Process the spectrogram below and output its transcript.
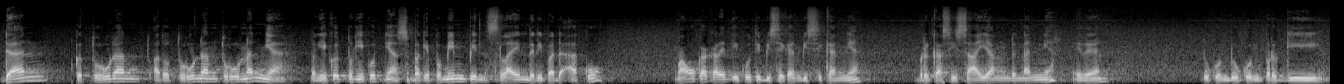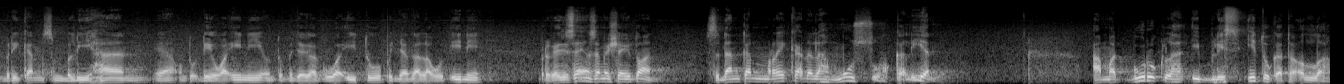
dan keturunan atau turunan-turunannya, pengikut-pengikutnya sebagai pemimpin selain daripada aku, maukah kalian ikuti bisikan-bisikannya, berkasih sayang dengannya, gitu kan? Dukun-dukun pergi berikan sembelihan ya untuk dewa ini, untuk penjaga gua itu, penjaga laut ini, berkasih sayang sama syaitan. Sedangkan mereka adalah musuh kalian. Amat buruklah iblis itu kata Allah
